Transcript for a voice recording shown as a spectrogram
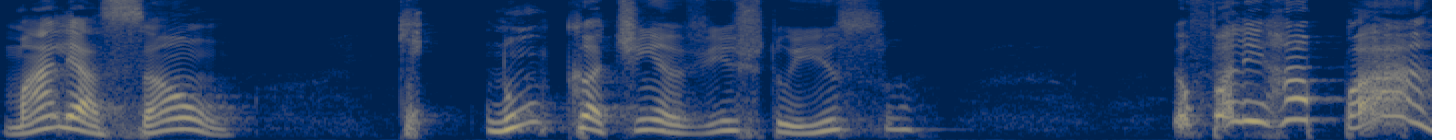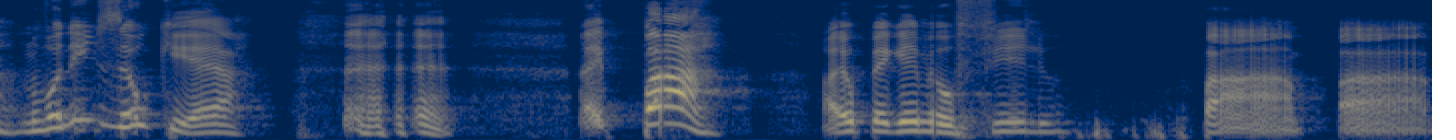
malhação, nunca tinha visto isso. Eu falei, rapaz, não vou nem dizer o que é. Aí, pá! Aí eu peguei meu filho, pá, pá,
